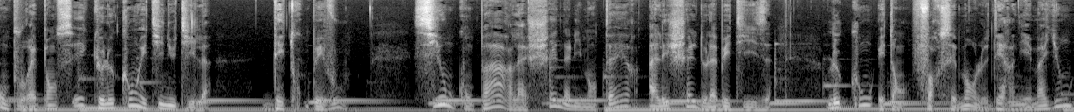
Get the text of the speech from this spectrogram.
On pourrait penser que le con est inutile. Détrompez-vous. Si on compare la chaîne alimentaire à l'échelle de la bêtise, le con étant forcément le dernier maillon,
